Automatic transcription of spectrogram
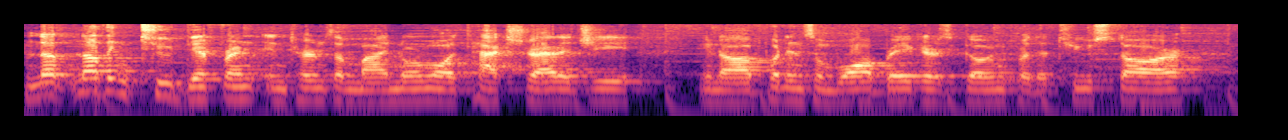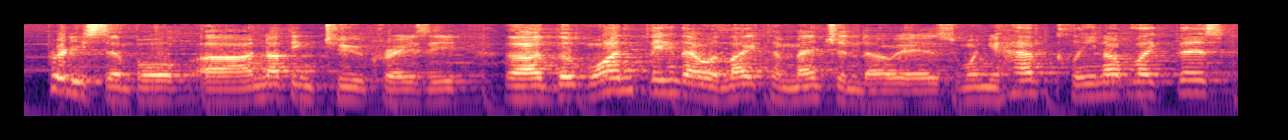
no, nothing too different in terms of my normal attack strategy. You know, I'll put in some wall breakers going for the 2 star. Pretty simple, uh, nothing too crazy. Uh, the one thing that I would like to mention though is when you have cleanup like this,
